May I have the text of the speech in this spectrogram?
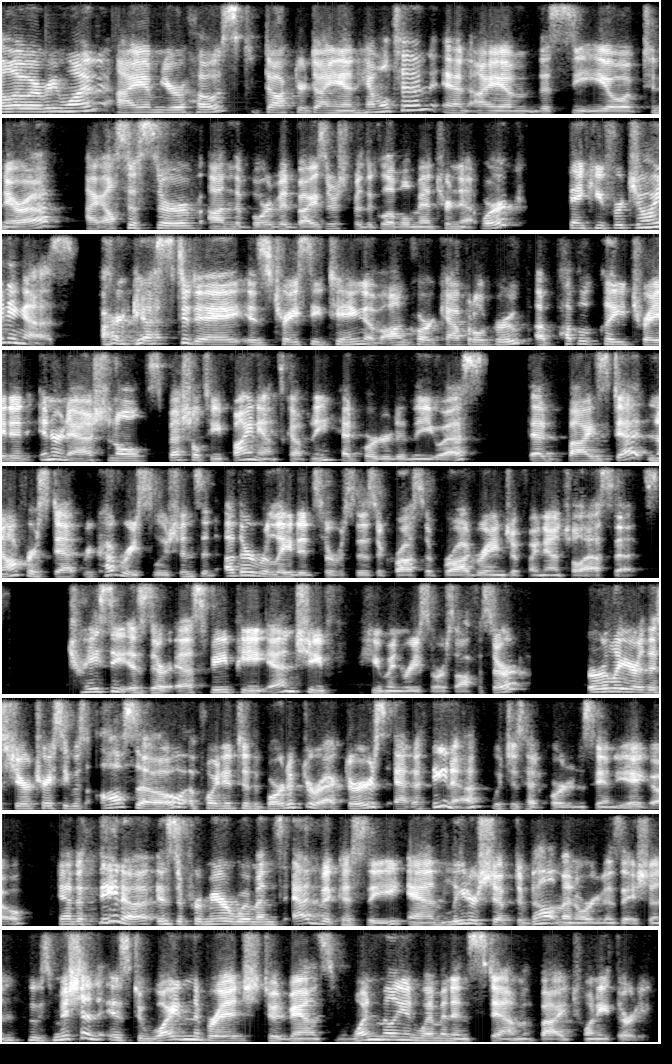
Hello, everyone. I am your host, Dr. Diane Hamilton, and I am the CEO of Tonerra. I also serve on the board of advisors for the Global Mentor Network. Thank you for joining us. Our guest today is Tracy Ting of Encore Capital Group, a publicly traded international specialty finance company headquartered in the US that buys debt and offers debt recovery solutions and other related services across a broad range of financial assets. Tracy is their SVP and Chief Human Resource Officer. Earlier this year, Tracy was also appointed to the board of directors at Athena, which is headquartered in San Diego. And Athena is a premier women's advocacy and leadership development organization whose mission is to widen the bridge to advance 1 million women in STEM by 2030.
